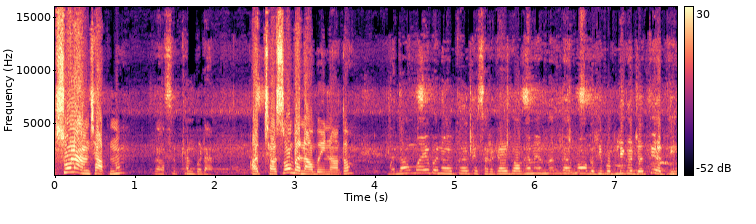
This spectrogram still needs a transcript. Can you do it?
શું નામ છે આપનું? રાશિદ ખાન પઠાણ. અચ્છા શું બનાવ બન્યો હતો? બનાવમાં એ બનાવ હતો કે સરકારી દવાખાના અંદરમાં બધી પબ્લિકો જતી હતી.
